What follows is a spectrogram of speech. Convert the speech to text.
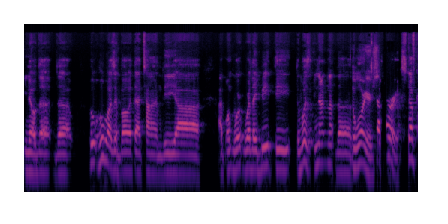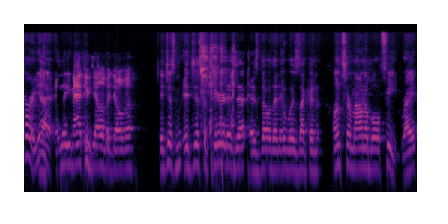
you know the the who who was it, Bo, at that time? The uh I- um, where, where they beat the the was not not the The Warriors. Steph Curry. Steph Curry, yeah, Yeah. and they Matthew it, Dellavedova. it just it just appeared as a- as though that it was like an unsurmountable feat, right?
